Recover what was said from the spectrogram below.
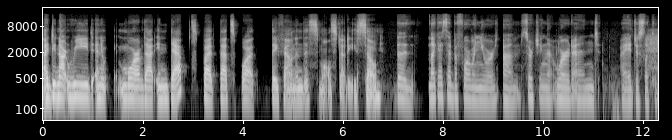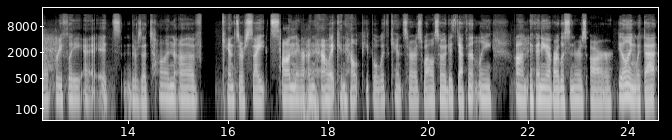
i did not read any more of that in depth but that's what they found in this small study so the like I said before, when you were um, searching that word, and I had just looked it up briefly, uh, it's there's a ton of cancer sites on there on how it can help people with cancer as well. So it is definitely, um, if any of our listeners are dealing with that,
